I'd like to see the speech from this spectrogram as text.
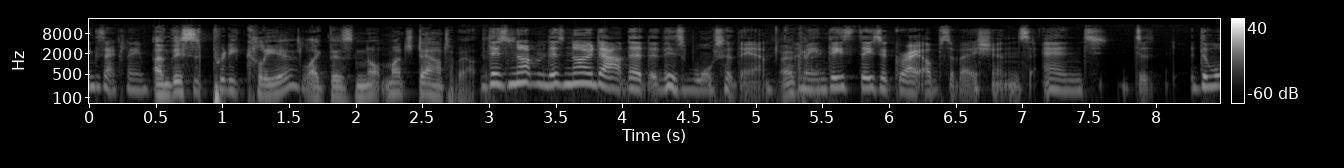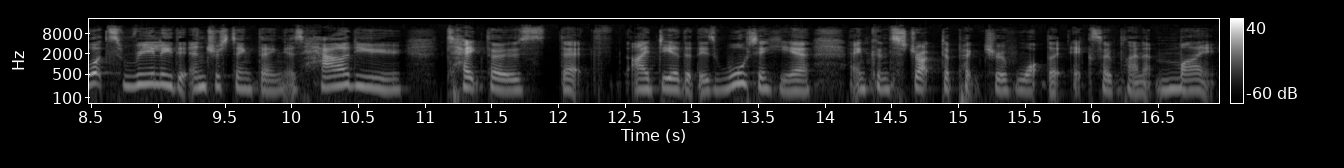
exactly. And this is pretty clear. Like there's not much doubt about this. There's not. There's no doubt that, that there's water there. I mean, these these are great observations, and the, the what's really the interesting thing is how do you take those that idea that there's water here and construct a picture of what the exoplanet might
